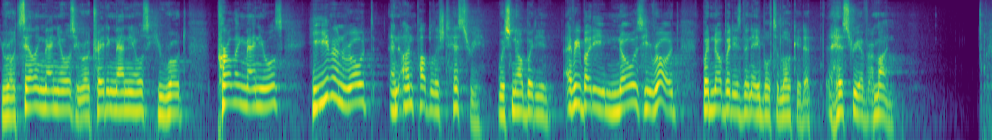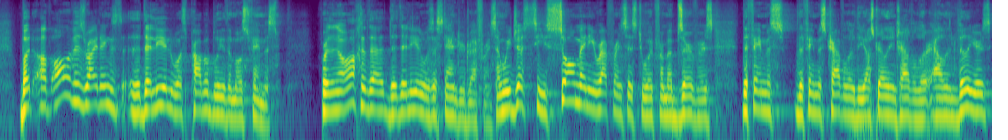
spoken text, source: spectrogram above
He wrote sailing manuals, he wrote trading manuals, he wrote pearling manuals. He even wrote an unpublished history, which nobody, everybody knows he wrote, but nobody's been able to locate it, a history of Oman. But of all of his writings, the Dalil was probably the most famous. For the Nawakhida, the Dalil was a standard reference. And we just see so many references to it from observers. The famous, the famous traveler, the Australian traveler Alan Villiers,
